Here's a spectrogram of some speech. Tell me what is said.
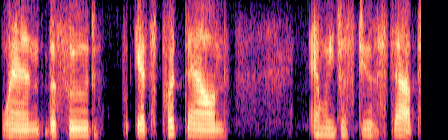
when the food gets put down and we just do the steps.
